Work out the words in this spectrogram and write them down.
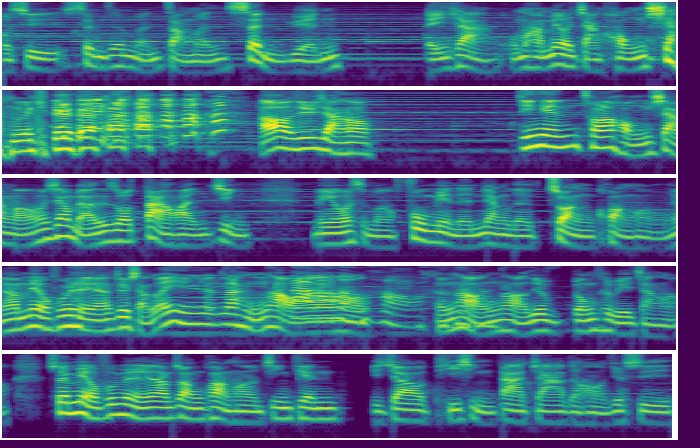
我是圣真门掌门圣元。等一下，我们还没有讲红象那个。好，我继续讲哦。今天抽到红象哦，红象表示说大环境。没有什么负面能量的状况哦，然后没有负面能量就想说，哎，那很好啊，很好，很好，很好，就不用特别讲了。所以没有负面能量状况哈，今天比较提醒大家的哈，就是。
